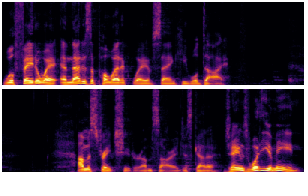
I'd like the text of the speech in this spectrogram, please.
will fade away. And that is a poetic way of saying he will die. I'm a straight shooter. I'm sorry. I just gotta. James, what do you mean,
